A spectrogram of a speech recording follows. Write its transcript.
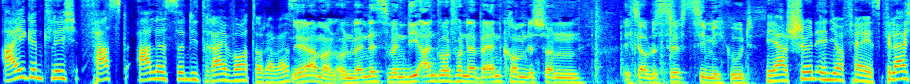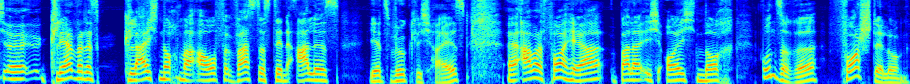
Eigentlich fast alles sind die drei Worte, oder was? Ja, Mann. Und wenn das, wenn die Antwort von der Band kommt, ist schon, ich glaube, das trifft ziemlich gut. Ja, schön in your face. Vielleicht äh, klären wir das gleich nochmal auf, was das denn alles jetzt wirklich heißt. Äh, aber vorher baller ich euch noch unsere Vorstellung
